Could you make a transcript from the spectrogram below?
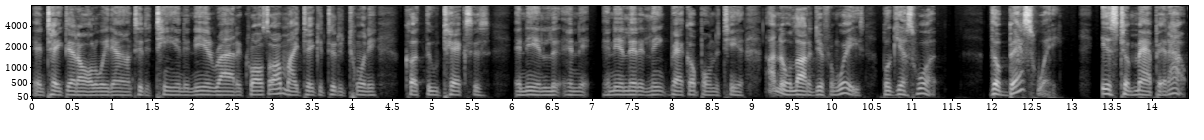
and take that all the way down to the 10 and then ride across. Or I might take it to the 20, cut through Texas, and then and and then let it link back up on the 10. I know a lot of different ways, but guess what? The best way is to map it out.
